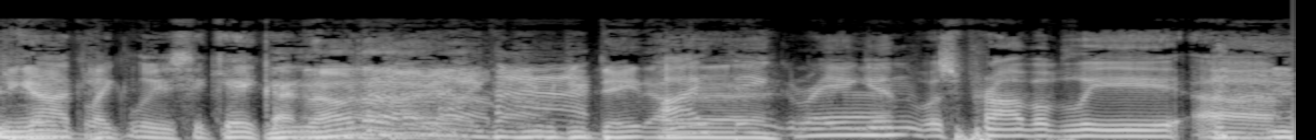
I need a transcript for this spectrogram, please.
Did you get- Not like Louis C.K. No, kind no, of. no. I mean, like, you, would you date other, I uh, think Reagan was probably uh, you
